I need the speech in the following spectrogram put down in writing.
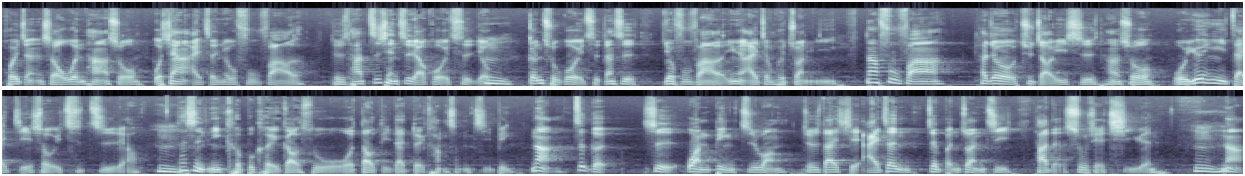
回诊的时候问他说：“我现在癌症又复发了，就是他之前治疗过一次，有根除过一次，但是又复发了，因为癌症会转移。那复发。”他就去找医师，他说：“我愿意再接受一次治疗，嗯，但是你可不可以告诉我，我到底在对抗什么疾病？”那这个是《万病之王》，就是在写癌症这本传记，它的书写起源。嗯，那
